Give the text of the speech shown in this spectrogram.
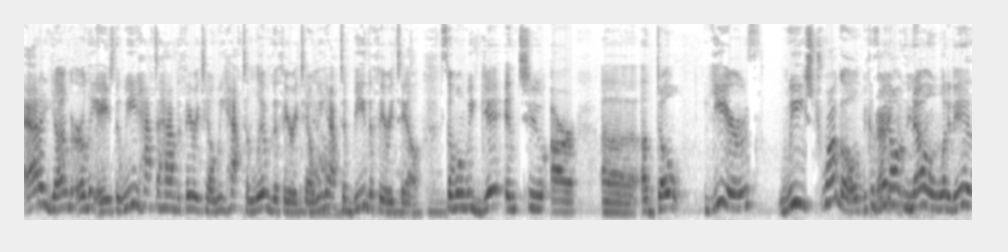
at a young early age that we have to have the fairy tale we have to live the fairy tale we have to be the fairy tale so when we get into our uh, adult years we struggle because Very we don't confusing. know what it is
